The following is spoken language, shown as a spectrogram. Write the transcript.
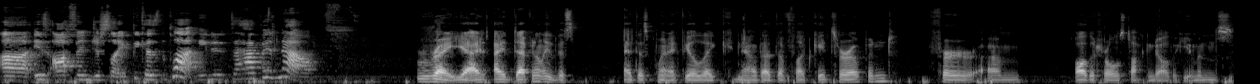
uh, is often just like because the plot needed it to happen now. Right. Yeah. I, I definitely this at this point I feel like now that the floodgates are opened for um, all the trolls talking to all the humans.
